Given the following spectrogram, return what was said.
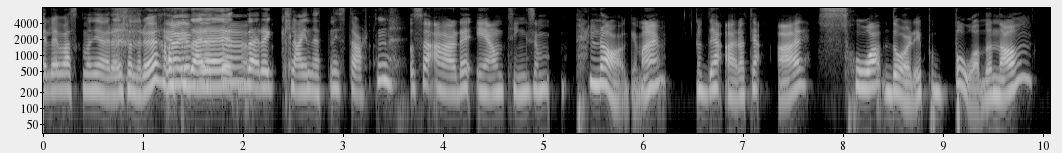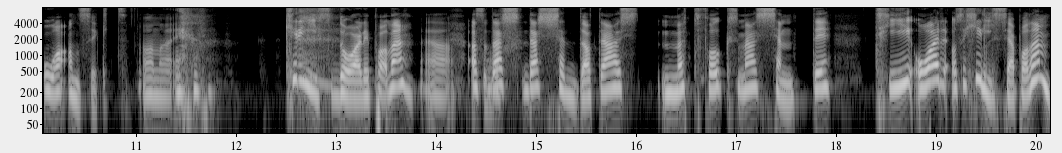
eller hva skal man gjøre? Skjønner du? At Ja, det der, det. der kleinheten i starten. Og så er det én ting som plager meg, og det er at jeg er så dårlig på både navn og ansikt. Å nei. Krisedårlig på det. Ja. Altså, det, har er skjedd at jeg har møtt folk som jeg har kjent i ti år, og så hilser jeg på dem.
